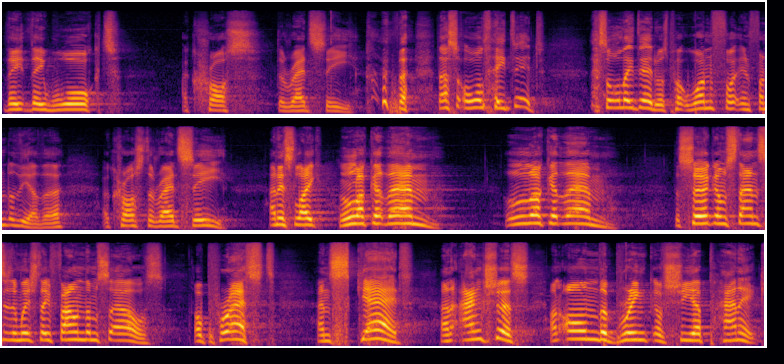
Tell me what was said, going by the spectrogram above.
they, they walked across the Red Sea. That's all they did. That's all they did was put one foot in front of the other across the Red Sea. And it's like, look at them. Look at them. The circumstances in which they found themselves oppressed and scared and anxious and on the brink of sheer panic.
